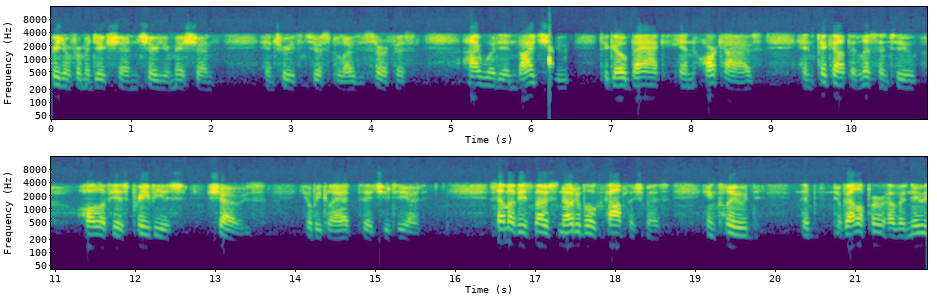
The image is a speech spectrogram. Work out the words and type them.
Freedom from Addiction, Share Your Mission, and Truth Just Below the Surface. I would invite you to go back in archives and pick up and listen to all of his previous shows. You'll be glad that you did. Some of his most notable accomplishments include the developer of a new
